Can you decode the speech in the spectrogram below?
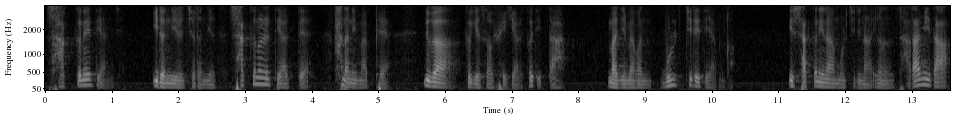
사건에 대한 죄. 이런 일 저런 일. 사건을 대할 때 하나님 앞에 네가 거기서 회개할 것 있다. 마지막은 물질에 대한 것. 이 사건이나 물질이나 이거는 사람이 다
